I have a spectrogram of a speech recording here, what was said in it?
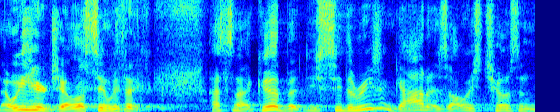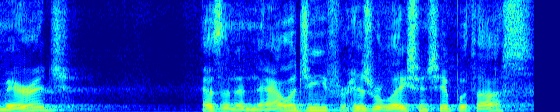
Now we hear jealousy and we think, that's not good. But you see, the reason God has always chosen marriage as an analogy for his relationship with us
